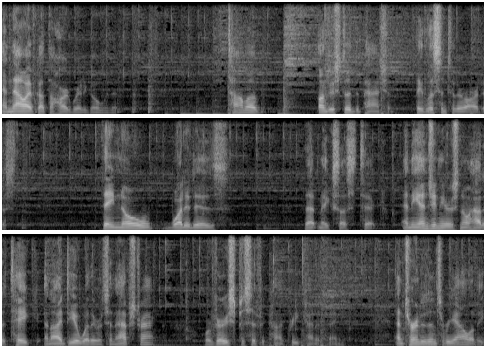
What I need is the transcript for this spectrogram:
and now I've got the hardware to go with it. Tama understood the passion. They listen to their artist. They know what it is that makes us tick. And the engineers know how to take an idea, whether it's an abstract or very specific concrete kind of thing, and turn it into reality.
